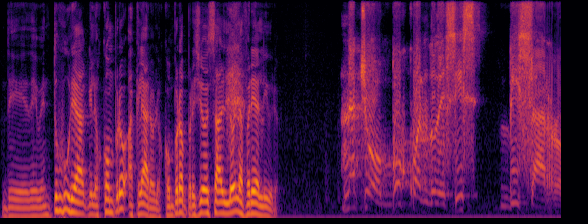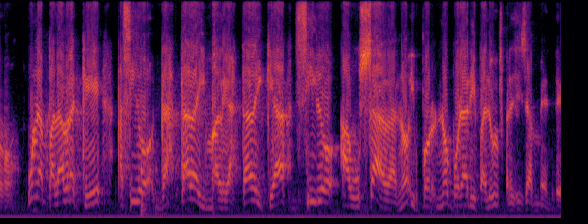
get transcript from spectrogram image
de, de Ventura, que los compro, aclaro, los compro a precio de saldo en la Feria del Libro. Nacho, vos cuando decís bizarro, una palabra que ha sido gastada y malgastada y que ha sido abusada, ¿no? Y por no por Ari Paluch precisamente.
